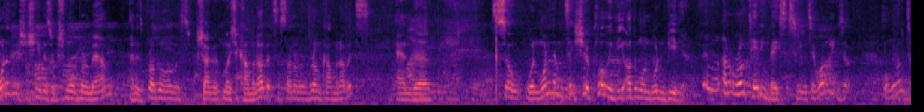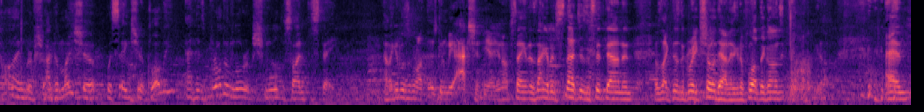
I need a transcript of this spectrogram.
one of the yeshivas was Shmuel Birnbaum, and his brother-in-law was Shraga Moshe Kalmanowitz, the son of Avram Kalmanowitz. And uh, so when one of them would say Shiur Klali, the other one wouldn't be there. They were on a rotating basis. So He would say, one. So, well, one time, Rav Shraga Moshe was saying Shiur Klali, and his brother-in-law, Rav Shmuel, decided to stay. And like it was like, there's going to be action here. You know what I'm saying? There's not going to snatch us and sit down and it was like, there's a great showdown. He's going to pull out the guns, you know. And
